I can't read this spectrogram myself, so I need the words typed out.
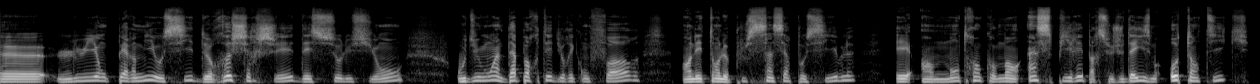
euh, lui ont permis aussi de rechercher des solutions ou du moins d'apporter du réconfort en étant le plus sincère possible et en montrant comment, inspiré par ce judaïsme authentique,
